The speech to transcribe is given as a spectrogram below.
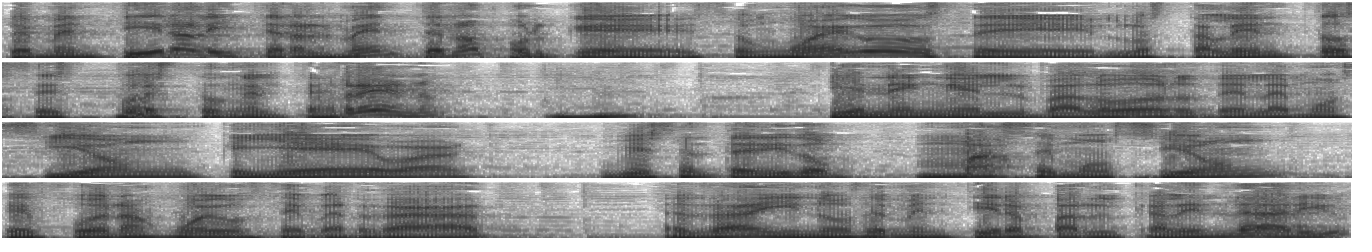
De mentira literalmente, ¿no? Porque son juegos de los talentos expuestos en el terreno. Tienen el valor de la emoción que lleva. Hubiesen tenido más emoción que fueran juegos de verdad, ¿verdad? Y no de mentira para el calendario.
